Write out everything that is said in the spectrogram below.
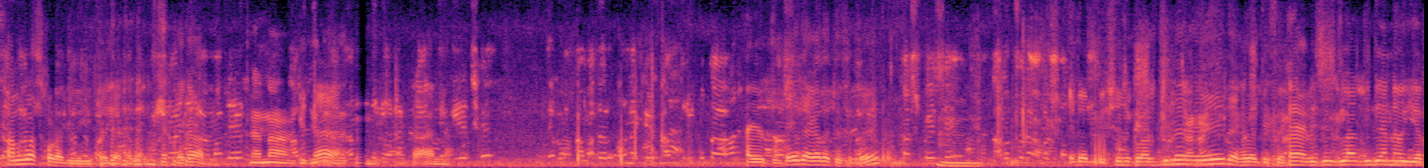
সানগ্লাস পরা দিয়ে গেছে দেখা যায় দেখা। না, না কিছু হ্যাঁ। দেখা যাচ্ছে তো। আমরা এটা বিশেষ গ্লাস দিলে এই দেখা যাইতেছে। হ্যাঁ বিশেষ গ্লাস যদি ইয়ার।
